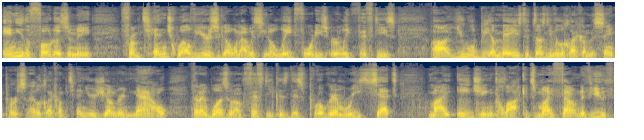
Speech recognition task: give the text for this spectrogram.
any of the photos of me from 10, 12 years ago when I was, you know, late 40s, early 50s, uh, you will be amazed. It doesn't even look like I'm the same person. I look like I'm 10 years younger now than I was when I'm 50 because this program reset my aging clock. It's my fountain of youth.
